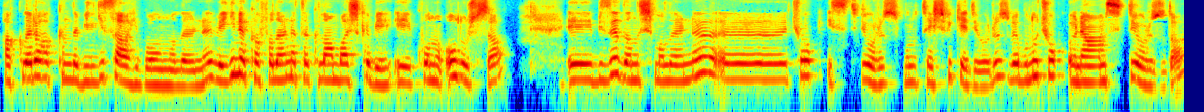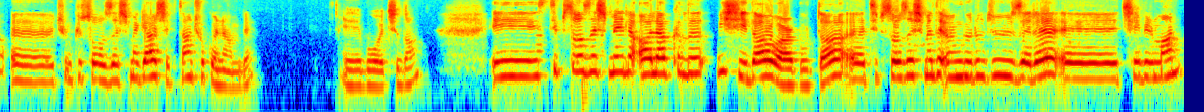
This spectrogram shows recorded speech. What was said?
hakları hakkında bilgi sahibi olmalarını ve yine kafalarına takılan başka bir e, konu olursa e, bize danışmalarını e, çok istiyoruz, bunu teşvik ediyoruz ve bunu çok önemsiyoruz da. E, çünkü sözleşme gerçekten çok önemli e, bu açıdan. E, tip sözleşme ile alakalı bir şey daha var burada. E, tip sözleşmede öngörüldüğü üzere e, çevirmen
